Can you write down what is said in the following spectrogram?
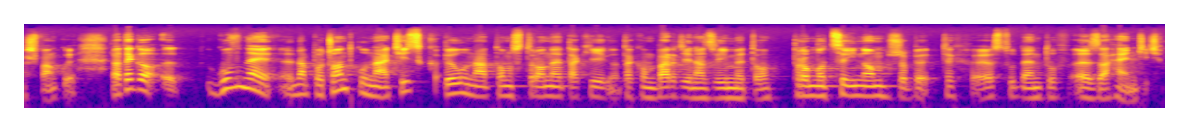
szwankuje. Dlatego główny na początku nacisk był na tą stronę takiego, taką bardziej nazwijmy to promocyjną, żeby tych studentów zachęcić.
